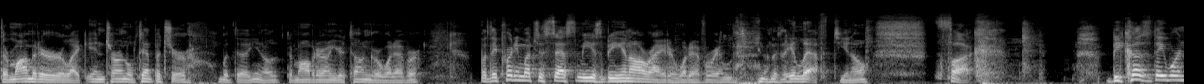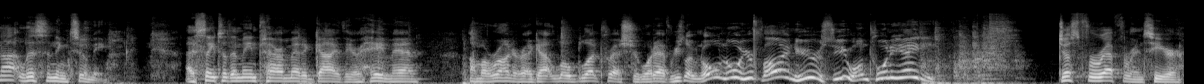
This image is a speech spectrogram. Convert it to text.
thermometer like internal temperature with the, you know, thermometer on your tongue or whatever. But they pretty much assessed me as being all right or whatever and you know they left, you know. Fuck. Because they were not listening to me. I say to the main paramedic guy there, "Hey man, I'm a runner. I got low blood pressure, whatever." He's like, "No, no, you're fine. Here, see, 12080." Just for reference here,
